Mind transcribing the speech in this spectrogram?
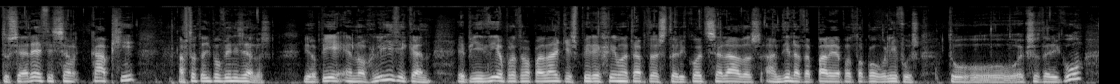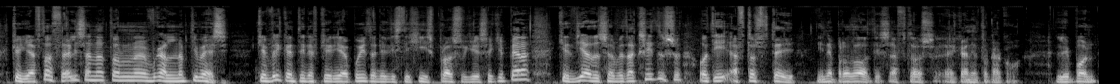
Τους ερέθησαν κάποιοι Αυτό το είπε ο Βενιζέλος. Οι οποίοι ενοχλήθηκαν επειδή ο Πρωτοπαπαδάκης πήρε χρήματα από το ιστορικό της Ελλάδος αντί να τα πάρει από το κογλήφου του εξωτερικού και γι' αυτό θέλησαν να τον βγάλουν από τη μέση. Και βρήκαν την ευκαιρία που ήταν οι δυστυχείς πρόσφυγες εκεί πέρα και διάδωσαν μεταξύ τους ότι αυτός φταίει. Είναι προδότης, αυτός έκανε το κακό. Λοιπόν,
